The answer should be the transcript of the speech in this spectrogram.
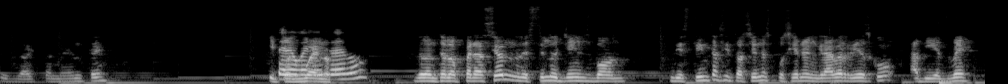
Exactamente. Y Pero pues bueno, luego? durante la operación el estilo James Bond, distintas situaciones pusieron en grave riesgo a 10B.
